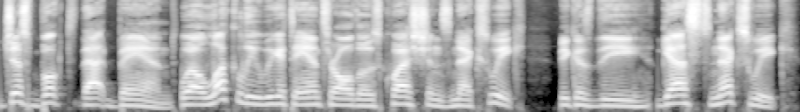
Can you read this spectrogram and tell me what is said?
just booked that band. Well, luckily we get to answer all those questions next week because the guest next week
